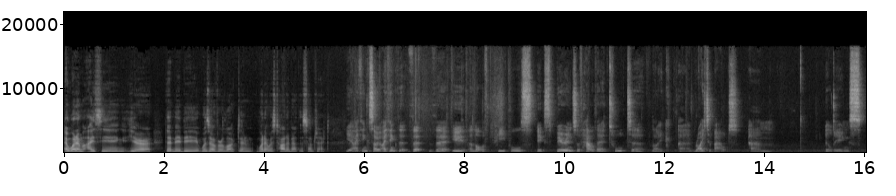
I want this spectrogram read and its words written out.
And what am i seeing here that maybe was overlooked in what i was taught about the subject? Yeah, I think so. I think that that there is a lot of people's experience of how they're taught to like uh, write about um, buildings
